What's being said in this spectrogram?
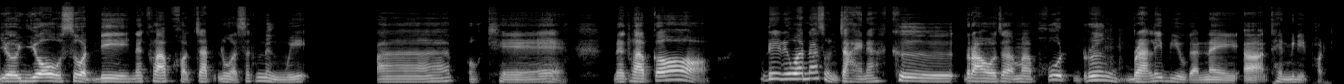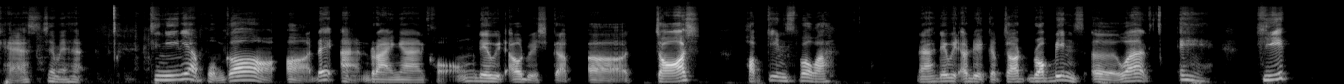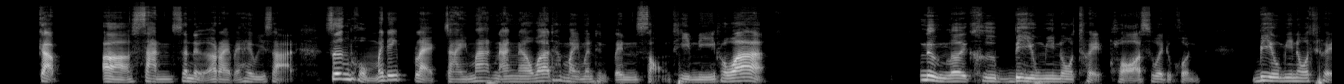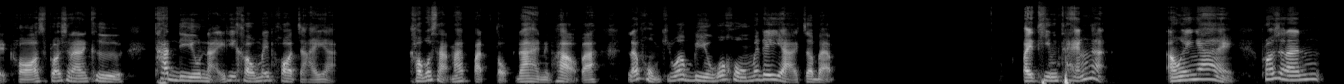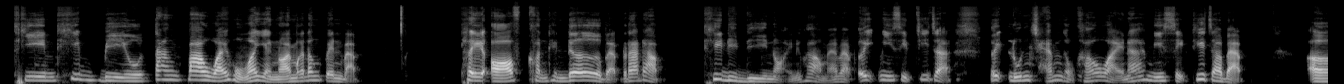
โยโย่สวัสดีนะครับ ขอจัดหนวดสัก1วิป๊าบโอเคนะครับก็เรียกได้ว่าน่าสนใจนะ คือเราจะมาพูดเรื่อง Bradley Beal กันในอ่า10 Minute Podcast ใช่ไหมครับทีนี้เนี่ยผมก็อ่าได้อ่านรายงานของ David Aldridge กับเอ่อ Josh Hopkins เปล่าวะนะ David Aldridge กับ Josh Robbins เออว่า เอ๊ Heat กั บอ่า Sun เสนออะไรไปให้วิสาทซึ่งผมไม่ได้แปลกใจมากนักนะว่าทำไมมันถึงเป็น 2 ทีมนี้ เพราะว่า1เลยคือ Beal มี no trade clause เว้ยทุกคน Beal มี no trade clause เพราะฉะนั้นคือถ้าดีลไหนที่เขาไม่พอใจอะเขาก็สามารถปัดตกได้นึกภาพออกปล่า?แล้วผมคิดว่า Beal ก็คงไม่ได้อยากจะแบบ ไปทีม tank อะเอาง่ายๆ เพราะฉะนั้นทีมที่ Beal ตั้งเป้าไว้ผมว่าอย่างน้อยมันก็ต้องเป็นแบบ Playoff Contender แบบระดับที่ดีๆ หน่อยนึกภาพออกไหม?แบบเอ้ยมีสิทธิ์ที่จะเอ้ยลุ้นแชมป์กับเขาไหวนะ มีสิทธิ์ที่จะแบบเอ่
